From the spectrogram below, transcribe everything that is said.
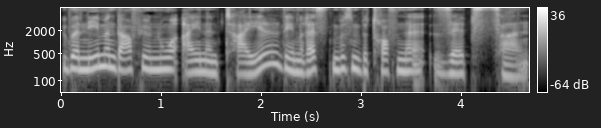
übernehmen dafür nur einen Teil, den Rest müssen Betroffene selbst zahlen.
